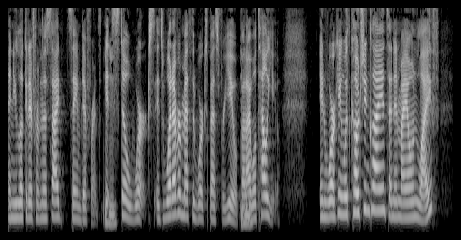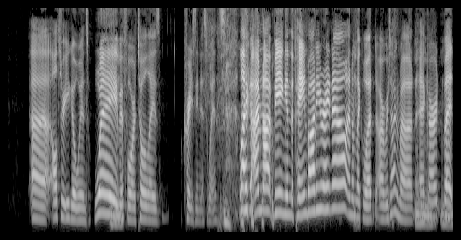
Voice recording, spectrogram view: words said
and you look at it from this side, same difference. It still works. It's whatever method works best for you. But I will tell you, in working with coaching clients and in my own life, uh, alter ego wins way before Tolle's craziness wins. like I'm not being in the pain body right now, and I'm like, what are we talking about, Eckhart? But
